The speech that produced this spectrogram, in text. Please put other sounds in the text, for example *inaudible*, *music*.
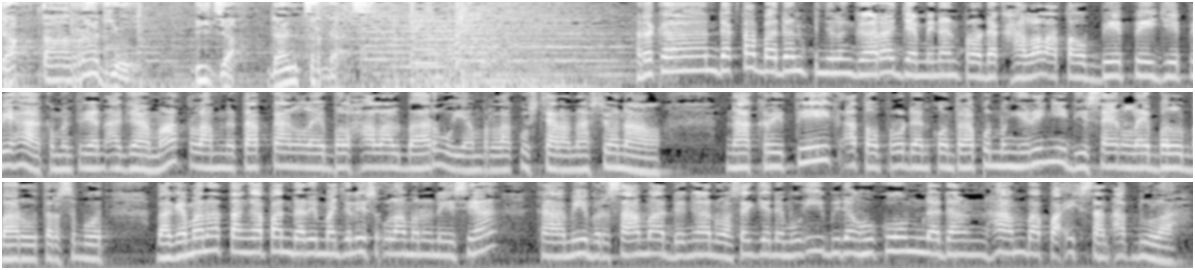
Dakta Radio, bijak dan cerdas. Rekan Dakta Badan Penyelenggara Jaminan Produk Halal atau BPJPH Kementerian Agama telah menetapkan label halal baru yang berlaku secara nasional. Nah, kritik atau pro dan kontra pun mengiringi desain label baru tersebut. Bagaimana tanggapan dari Majelis Ulama Indonesia? Kami bersama dengan Wasekjen MUI Bidang Hukum dan HAM Bapak Iksan Abdullah.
